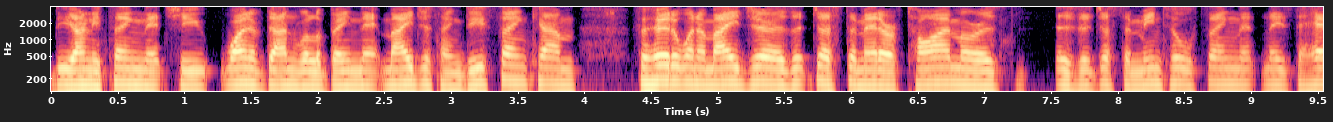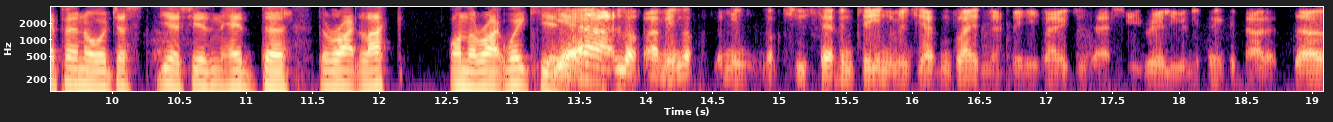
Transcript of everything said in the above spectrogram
the only thing that she won't have done will have been that major thing. Do you think um, for her to win a major, is it just a matter of time, or is is it just a mental thing that needs to happen, or just yeah, she hasn't had the, the right luck on the right week yet? Yeah, look, I mean, look, I mean, look, she's 17. I mean, she hasn't played in that many majors, actually, really, when you think about it. So,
